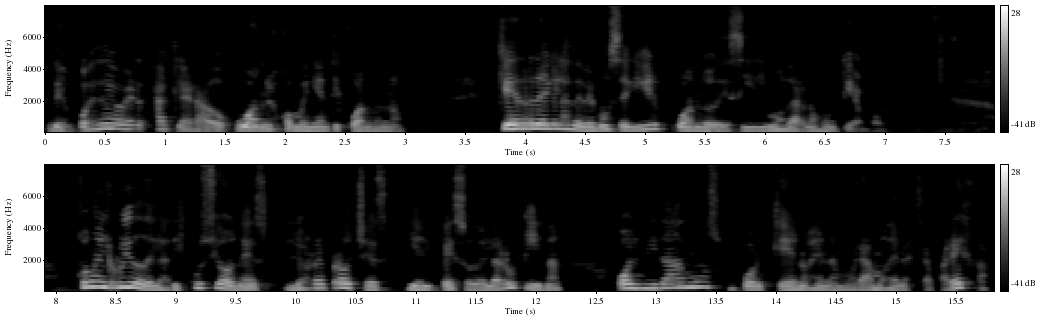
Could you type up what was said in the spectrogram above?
después de haber aclarado cuándo es conveniente y cuándo no, ¿qué reglas debemos seguir cuando decidimos darnos un tiempo? Con el ruido de las discusiones, los reproches y el peso de la rutina, olvidamos por qué nos enamoramos de nuestra pareja.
